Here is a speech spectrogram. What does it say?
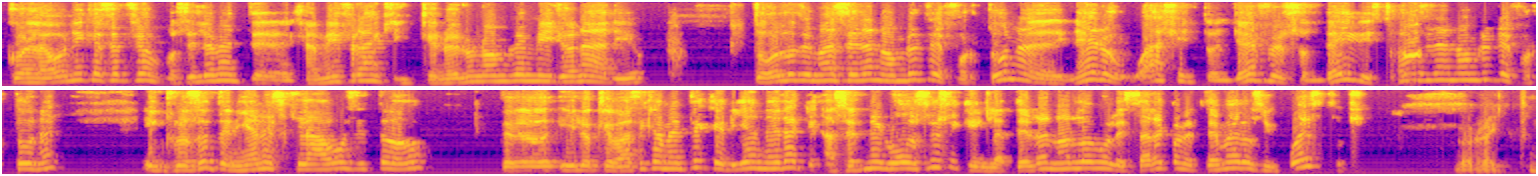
con la única excepción posiblemente de Benjamin Franklin, que no era un hombre millonario, todos los demás eran hombres de fortuna, de dinero, Washington, Jefferson, Davis, todos eran hombres de fortuna, incluso tenían esclavos y todo, pero y lo que básicamente querían era que hacer negocios y que Inglaterra no los molestara con el tema de los impuestos. Correcto.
